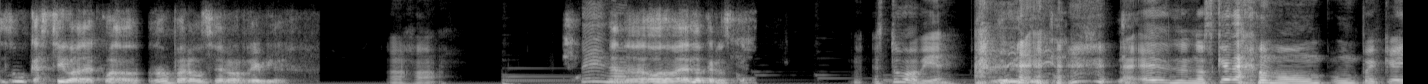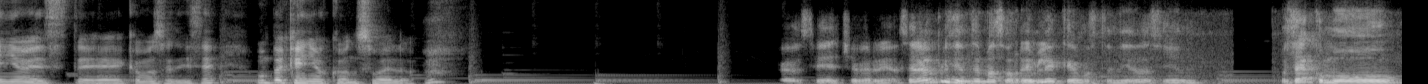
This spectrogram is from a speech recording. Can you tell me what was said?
es un castigo adecuado, ¿no? Para un ser horrible. Ajá. Sí, no. o es lo que nos queda. Estuvo bien. nos queda como un, un, pequeño, este, ¿cómo se dice? Un pequeño consuelo. Pero sí, Echeverría. ¿Será el presidente más horrible que hemos tenido? Así en... O sea, como...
